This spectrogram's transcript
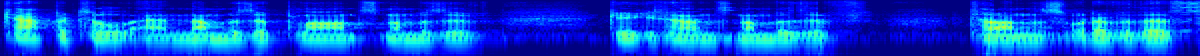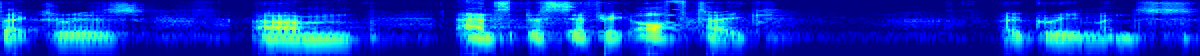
capital and numbers of plants, numbers of gigatons, numbers of tons, whatever the sector is, um, and specific offtake agreements.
